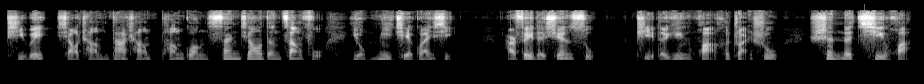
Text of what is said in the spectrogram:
脾胃、小肠、大肠、膀胱、三焦等脏腑有密切关系，而肺的宣肃、脾的运化和转输、肾的气化，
